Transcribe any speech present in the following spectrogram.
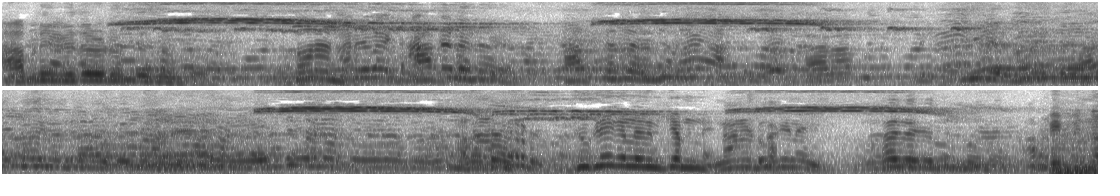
আপনি ভিতরে ঢুকতেছেন তো। ঢুকে গেলেন কেমনে? বিভিন্ন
